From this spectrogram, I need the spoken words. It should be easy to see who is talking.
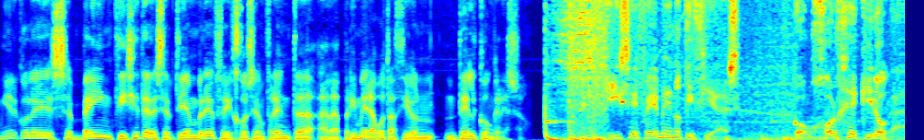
Speaker 1: Miércoles 27 de septiembre, Feijó se enfrenta a la primera votación del Congreso.
Speaker 2: ISFM Noticias con Jorge Quiroga.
